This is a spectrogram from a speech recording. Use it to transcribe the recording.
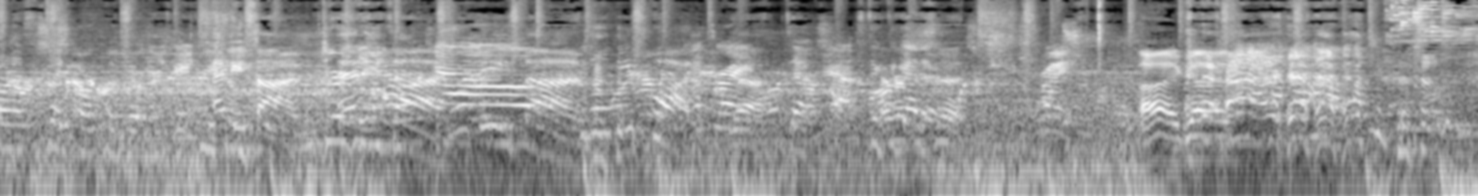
showing us the place Barcode Burgers. We appreciate it. Anytime. Jersey Anytime. It's Anytime. a Lee squad. That's right. Yeah. Yeah, stick together. Right. All right, guys.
